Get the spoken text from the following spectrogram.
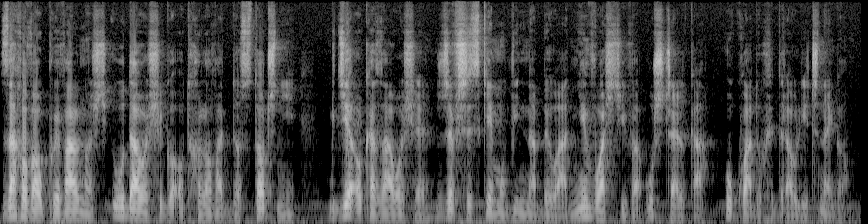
zachował pływalność i udało się go odholować do stoczni, gdzie okazało się, że wszystkiemu winna była niewłaściwa uszczelka układu hydraulicznego.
